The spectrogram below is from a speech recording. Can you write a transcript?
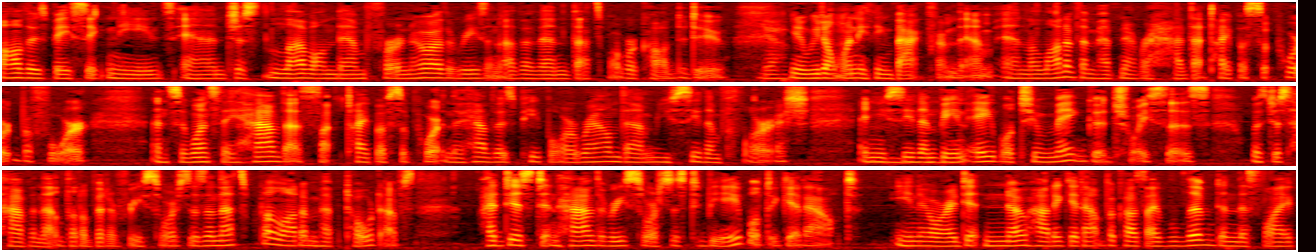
all those basic needs and just love on them for no other reason other than that's what we're called to do. Yeah. You know, we don't want anything back from them. And a lot of them have never had that type of support before. And so once they have that type of support and they have those people around them, you see them flourish and you see them mm-hmm. being able to make good choices with just having that little bit of resources. And that's what a lot of them have told us. I just didn't have the resources to be able to get out. You know, or I didn't know how to get out because I've lived in this life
